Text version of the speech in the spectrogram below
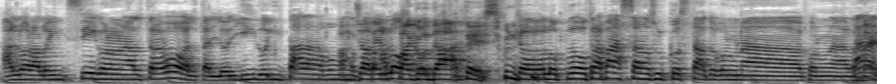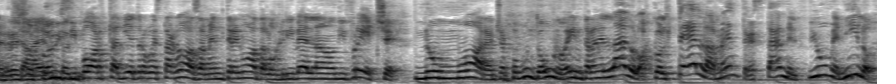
allora lo inseguono un'altra volta, lo, gli- lo impalano con un A- giavellotto. a pagodate sul- Lo, lo- lo trapassano sul costato con una, con una il lancia e resoconto lui si di- porta dietro questa cosa mentre nuota lo crivellano di frecce non muore a un certo punto uno entra nel lago lo accoltella mentre sta nel fiume Nilo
